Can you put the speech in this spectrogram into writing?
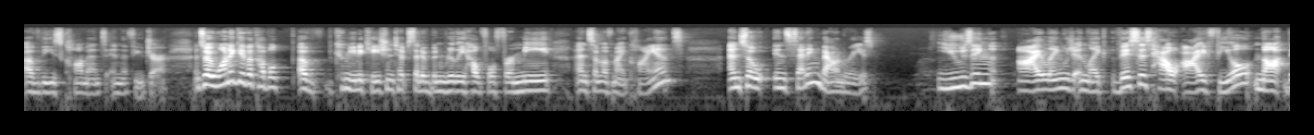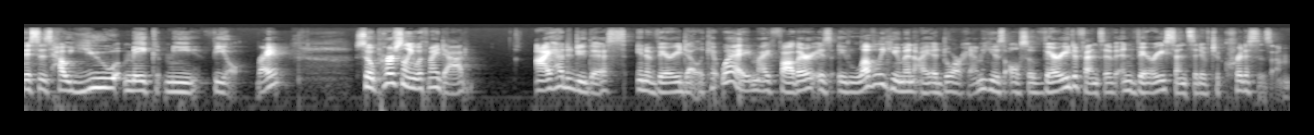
of these comments in the future. And so I want to give a couple of communication tips that have been really helpful for me and some of my clients. And so in setting boundaries, using I language and like this is how I feel, not this is how you make me feel, right? So personally with my dad, I had to do this in a very delicate way. My father is a lovely human. I adore him. He is also very defensive and very sensitive to criticism.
